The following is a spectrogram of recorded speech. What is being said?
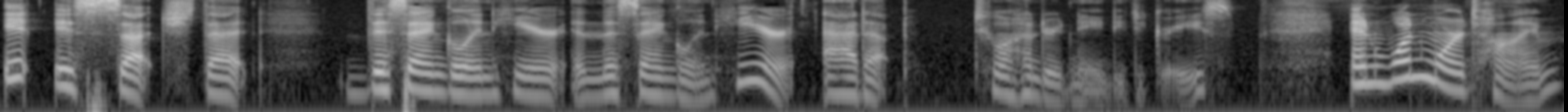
it is such that this angle in here and this angle in here add up to 180 degrees. And one more time,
